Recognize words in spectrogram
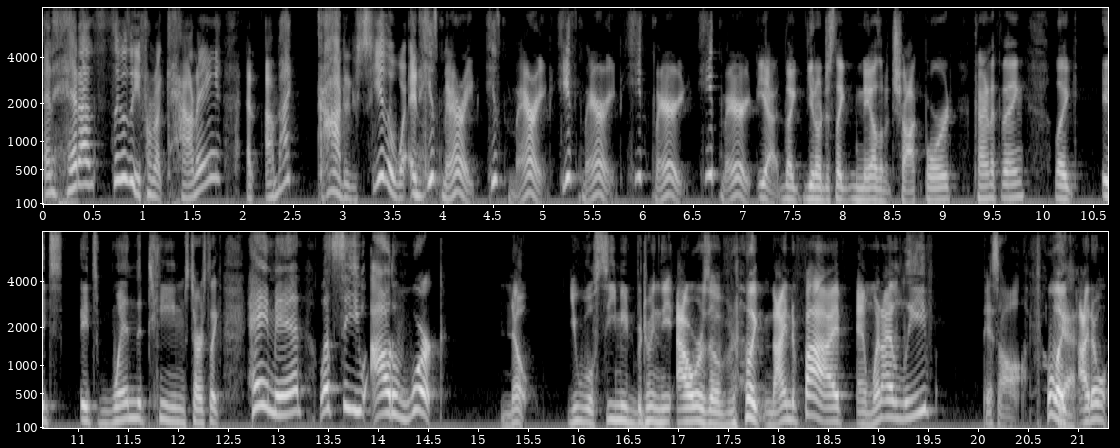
and hit on Susie from accounting. And oh my God, did you see the way? And he's married. He's married. He's married. He's married. He's married. yeah, like you know, just like nails on a chalkboard kind of thing. Like it's it's when the team starts like, "Hey man, let's see you out of work." No. You will see me between the hours of like 9 to 5 and when I leave, piss off. like Yeah. I don't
